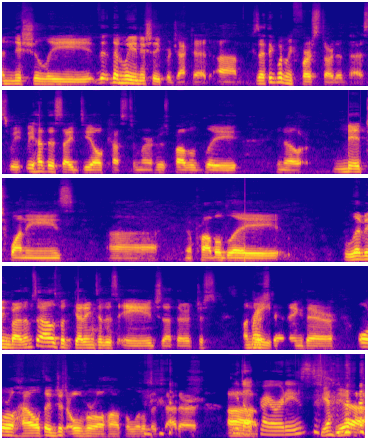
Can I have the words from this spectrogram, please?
initially than we initially projected. Because um, I think when we first started this, we, we had this ideal customer who was probably, you know, mid twenties, uh, you know, probably living by themselves, but getting to this age that they're just understanding right. their oral health and just overall health a little bit better. adult uh, priorities. Yeah. Yeah.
